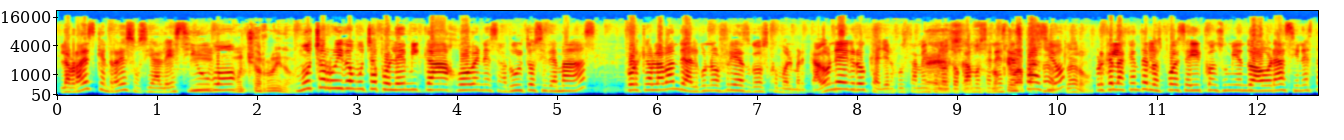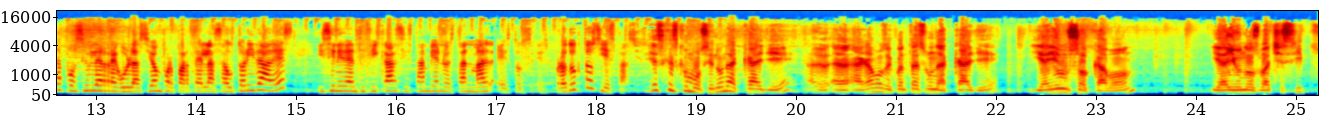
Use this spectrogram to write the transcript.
la verdad es que en redes sociales sí hubo mucho ruido. Mucho ruido, mucha polémica, jóvenes, adultos y demás porque hablaban de algunos riesgos como el mercado negro, que ayer justamente lo tocamos en este espacio, porque la gente los puede seguir consumiendo ahora sin esta posible regulación por parte de las autoridades y sin identificar si están bien o están mal estos productos y espacios. Y es que es como si en una calle, hagamos de cuenta es una calle y hay un socavón y hay unos bachecitos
